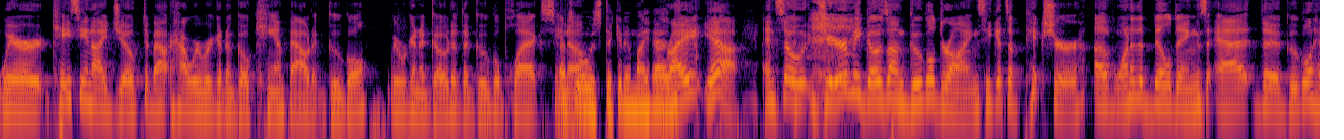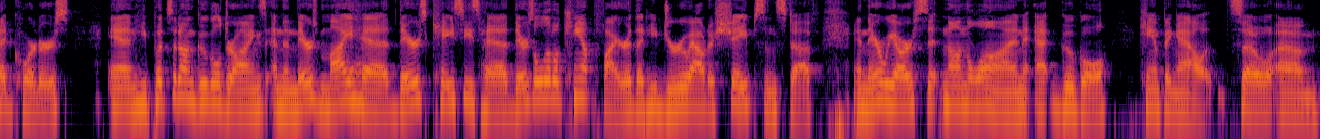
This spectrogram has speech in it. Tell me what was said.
where Kasey and I joked about how we were going to go camp out at Google. We were going to go to the Googleplex. That's know? what was sticking in my head. Right? Yeah. And so Jeremy goes on Google Drawings. He gets a picture of one of the buildings at the Google headquarters and he puts it on Google Drawings. And then there's my head, there's Kasey's head, there's a little campfire that he drew out of shapes and stuff. And there we are sitting on the lawn at Google camping out. So um,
